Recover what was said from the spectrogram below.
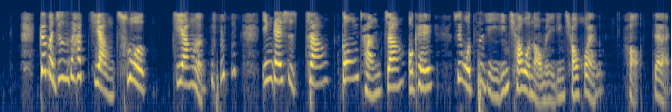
根本就是他讲错江了，应该是张，弓长张，OK。所以我自己已经敲我脑门，已经敲坏了。好，再来。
